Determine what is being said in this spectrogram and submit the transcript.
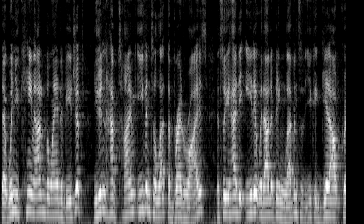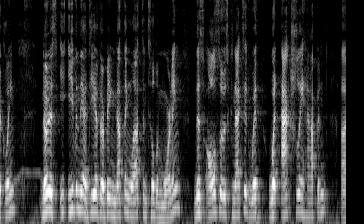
that when you came out of the land of Egypt, you didn't have time even to let the bread rise. And so you had to eat it without it being leavened so that you could get out quickly. Notice e- even the idea of there being nothing left until the morning. This also is connected with what actually happened uh,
